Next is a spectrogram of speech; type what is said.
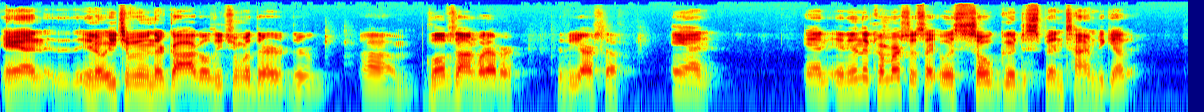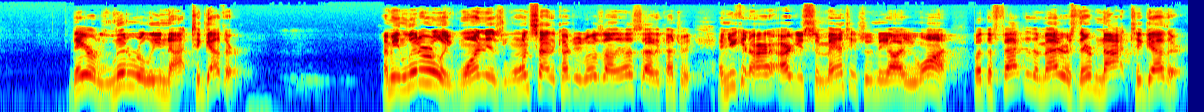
and you know each of them in their goggles, each of them with their their um, gloves on, whatever the VR stuff, and and, and in the commercial, like, it was so good to spend time together. They are literally not together. I mean, literally, one is one side of the country, the other on the other side of the country. And you can argue semantics with me all you want, but the fact of the matter is they're not together.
